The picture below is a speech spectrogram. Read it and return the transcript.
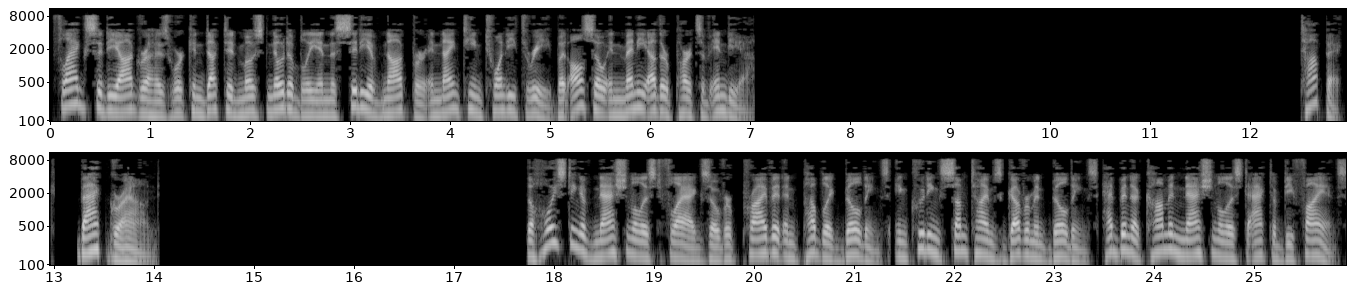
Flag satyagrahas were conducted most notably in the city of Nagpur in 1923 but also in many other parts of India. Background The hoisting of nationalist flags over private and public buildings including sometimes government buildings had been a common nationalist act of defiance,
